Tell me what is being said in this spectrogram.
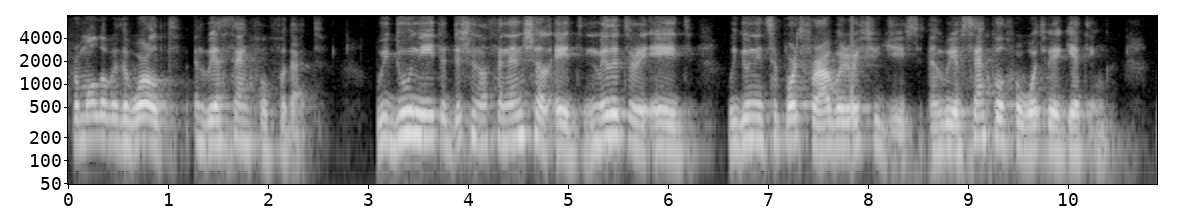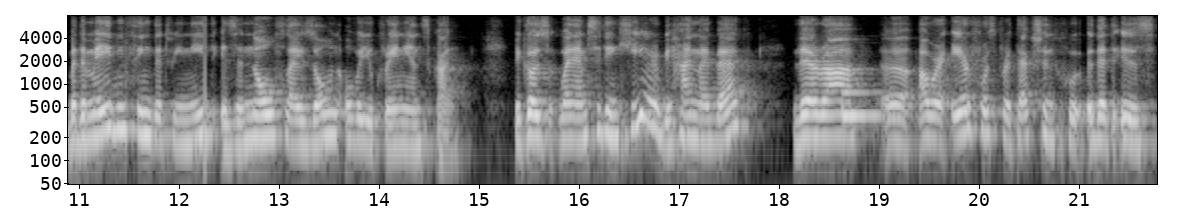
from all over the world, and we are thankful for that. We do need additional financial aid, military aid. We do need support for our refugees, and we are thankful for what we are getting. But the main thing that we need is a no fly zone over Ukrainian sky. Because when I'm sitting here behind my back, there are uh, our Air Force protection who, that is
